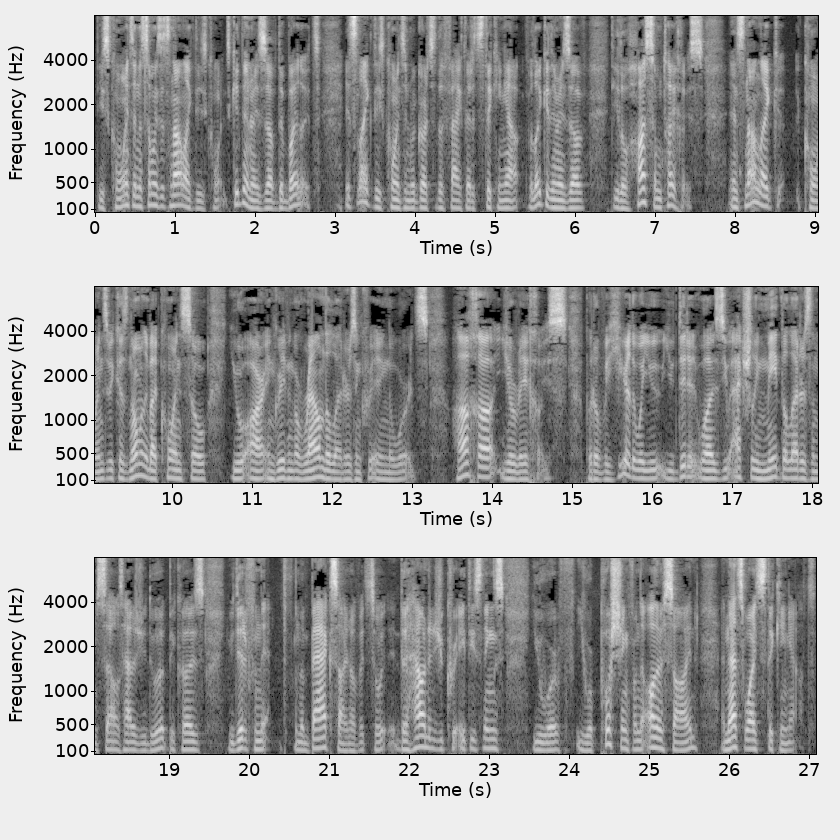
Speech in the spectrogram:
these coins, and in some ways, it's not like these coins. Kidin zav the boilet. It's like these coins in regards to the fact that it's sticking out. V'loikidin zav dilo hasam. And it's not like coins because normally by coins, so you are engraving around the letters and creating the words. Hacha yorechos. But over here, the way you, you did it was you actually made the letters themselves. How did you do it? Because you did it from the from the back side of it. So the how did you create these things? You were you were pushing from the other side, and that's why it's sticking out.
